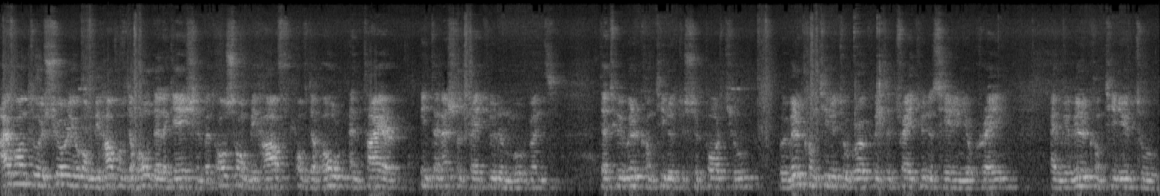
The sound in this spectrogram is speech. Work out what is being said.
I want to assure you on behalf of the whole delegation, but also on behalf of the whole entire international trade union movement, that we will continue to support you. We will continue to work with the trade unions here in Ukraine, and we will continue to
